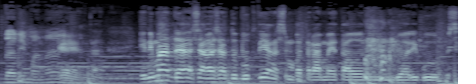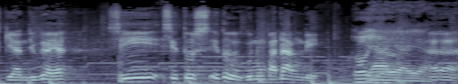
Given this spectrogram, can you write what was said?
dari mana? Oke, bentar. Ini mah ada salah satu bukti yang sempat ramai tahun 2000 sekian juga ya. Si situs itu Gunung Padang di. Oh ya iya. ya ya Ah,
